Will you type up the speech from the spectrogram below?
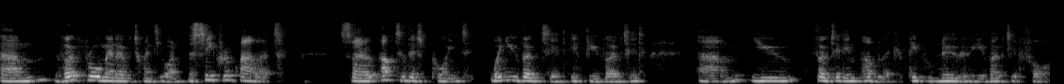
um, vote for all men over 21, the secret ballot. So up to this point, when you voted, if you voted, um, you voted in public. People knew who you voted for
